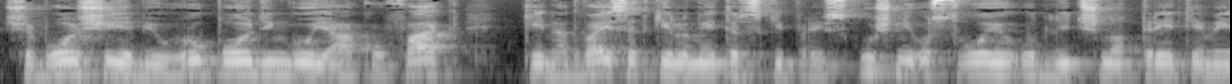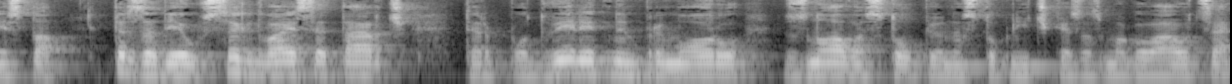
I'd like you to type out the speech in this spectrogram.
Še boljši je bil v Rupoldingu Jakov Fak, ki je na 20-kilometrski preizkušnji osvojil odlično tretje mesto ter zadev vseh 20 tarč, ter po dveletnem premoru znova stopil na stopničke za zmagovalce.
